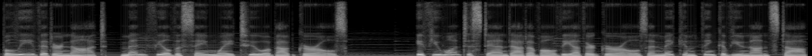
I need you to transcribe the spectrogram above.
Believe it or not, men feel the same way too about girls. If you want to stand out of all the other girls and make him think of you non-stop,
